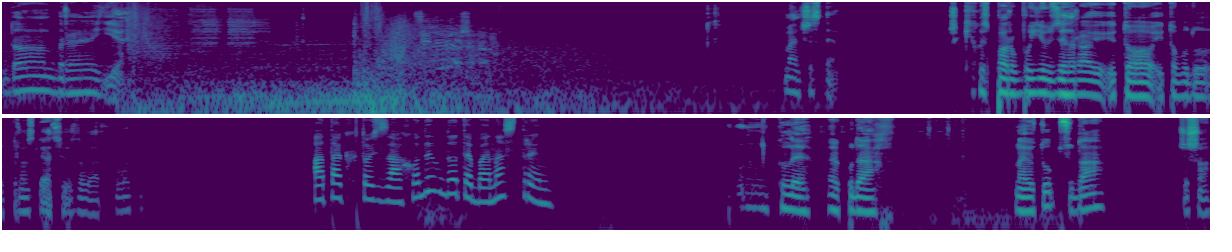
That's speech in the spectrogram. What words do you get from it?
Добре є. Менше з тим. Ще якихось пару боїв зіграю, і то, і то буду трансляцію завершувати. А так хтось заходив до тебе на стрим. Коли? Е, куди? На Ютуб, сюди? Чи що?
